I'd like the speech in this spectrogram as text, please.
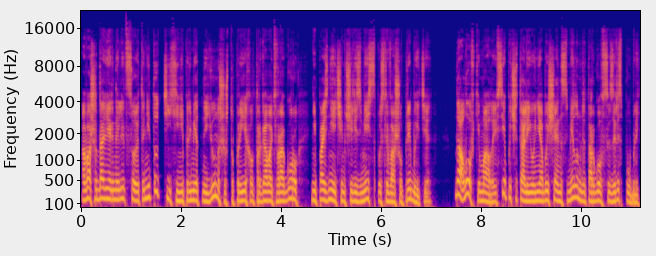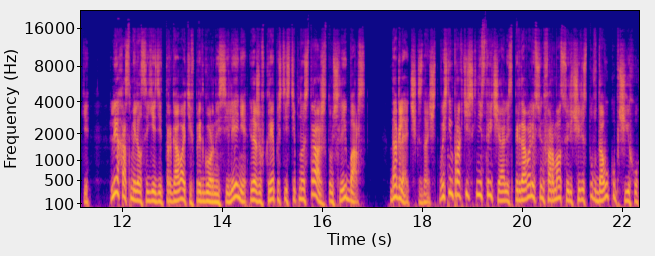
а ваше доверенное лицо — это не тот тихий неприметный юноша, что приехал торговать в Рагору не позднее, чем через месяц после вашего прибытия? Да, ловкий малый, все почитали его необычайно смелым для торговца из республики. Лех осмелился ездить торговать и в предгорные селения, и даже в крепости степной стражи, в том числе и Барс. Доглядчик, значит. Вы с ним практически не встречались, передавали всю информацию через ту вдову-купчиху,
